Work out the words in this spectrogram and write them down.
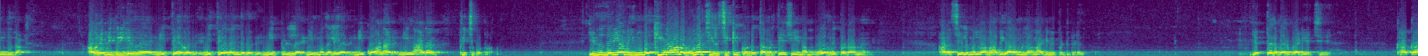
இந்து தான். அவன் எப்படி பிரிக்கிறது? நீ தேவர் நீ தேவேந்திரர் நீ பிள்ளை நீ முதலியார் நீ கோனார் நீ நாடார். பிரிச்சு போட்டுரும். இது தெரியாம இந்த கீழான உணர்ச்சியில் சிக்கிக் கொண்டு தமிழ் தேசியை நாம் ஓர்மைப்படாம அரசியலும் இல்லாம அதிகாரம் இல்லாம அடிமைப்பட்டு கிடது எத்தனை பேர் பாடியாச்சு? காக்கா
